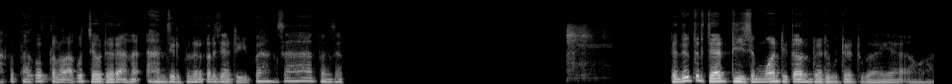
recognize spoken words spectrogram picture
Aku takut kalau aku jauh dari anak, anjir bener terjadi, bangsat bangsat. Dan itu terjadi semua di tahun 2022 ya Allah.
